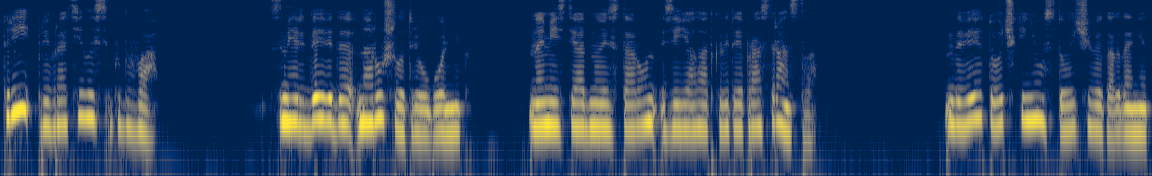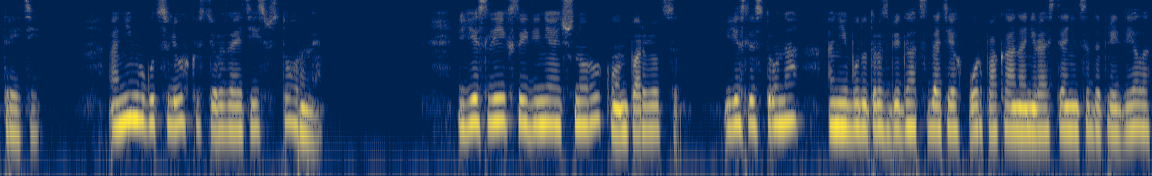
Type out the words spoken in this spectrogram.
Три превратилось в два. Смерть Дэвида нарушила треугольник. На месте одной из сторон зияло открытое пространство. Две точки неустойчивы, когда нет третьей они могут с легкостью разойтись в стороны. Если их соединяет шнурок, он порвется. Если струна, они будут разбегаться до тех пор, пока она не растянется до предела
